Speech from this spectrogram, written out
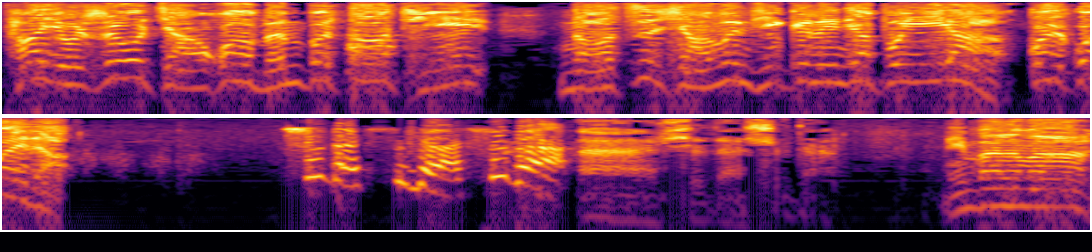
他有时候讲话文不搭题，脑子想问题跟人家不一样，怪怪的。是的是的是的，啊，是的，是的，明白了吗？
